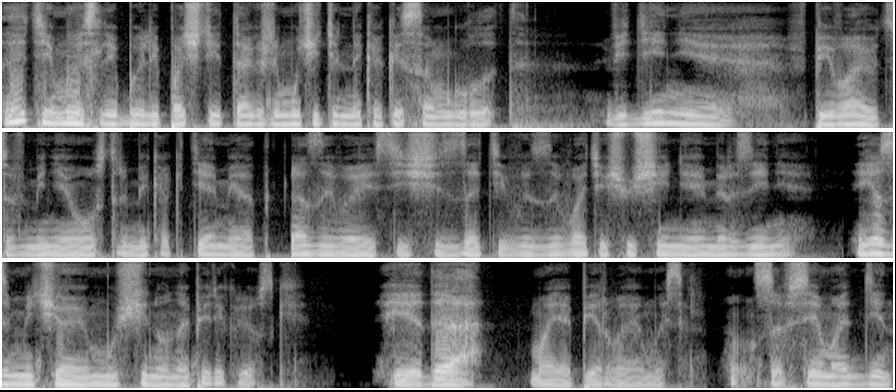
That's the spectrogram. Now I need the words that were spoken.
Эти мысли были почти так же мучительны, как и сам голод. Видения впиваются в меня острыми когтями, отказываясь исчезать и вызывать ощущение омерзения. Я замечаю мужчину на перекрестке. «Еда!» — моя первая мысль. Он совсем один.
